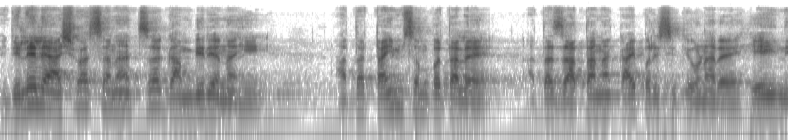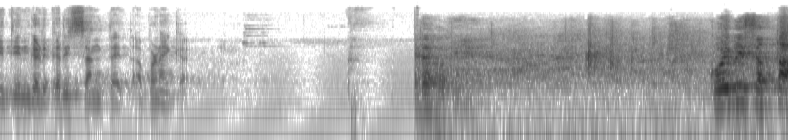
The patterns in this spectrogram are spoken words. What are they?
दिलेल्या आश्वासनाचं गांभीर्य नाही. आता टाइम संपत आलाय. आता जाताना काय परिस्थिती होणार आहे, हेही नितीन गडकरीच सांगतायत. आपण ऐका. होती है कोई भी सत्ता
